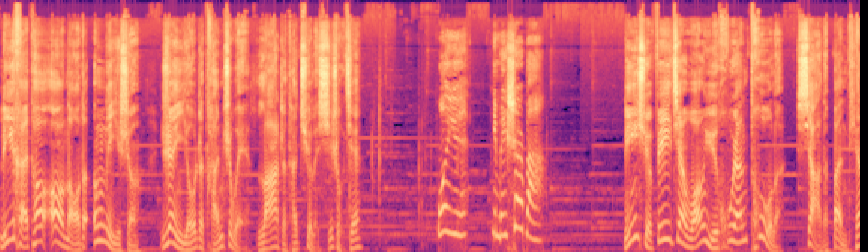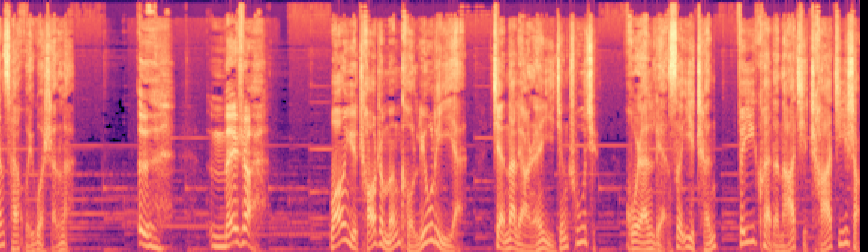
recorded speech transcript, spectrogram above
李海涛懊恼的嗯了一声，任由着谭志伟拉着他去了洗手间。王宇，你没事吧？林雪飞见王宇忽然吐了，吓得半天才回过神来。呃，没事。王宇朝着门口溜了一眼，见那两人已经出去，忽然脸色一沉，飞快的拿起茶几上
